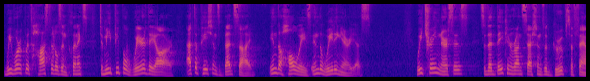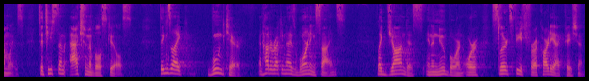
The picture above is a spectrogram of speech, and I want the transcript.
We work with hospitals and clinics to meet people where they are, at the patient's bedside, in the hallways, in the waiting areas. We train nurses so that they can run sessions with groups of families to teach them actionable skills. Things like wound care and how to recognize warning signs, like jaundice in a newborn or slurred speech for a cardiac patient.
